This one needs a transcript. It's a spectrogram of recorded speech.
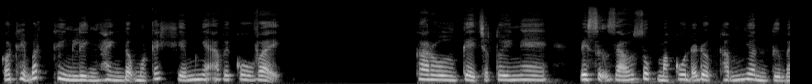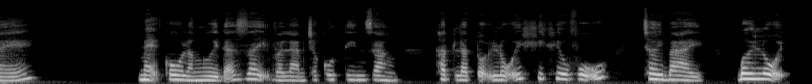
có thể bất thình lình hành động một cách khiếm nhã với cô vậy. Carol kể cho tôi nghe về sự giáo dục mà cô đã được thấm nhuần từ bé. Mẹ cô là người đã dạy và làm cho cô tin rằng thật là tội lỗi khi khiêu vũ, chơi bài, bơi lội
